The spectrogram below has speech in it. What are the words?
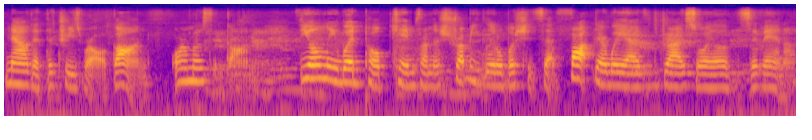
Now that the trees were all gone, or mostly gone, the only wood pulp came from the shrubby little bushes that fought their way out of the dry soil of the savannah.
